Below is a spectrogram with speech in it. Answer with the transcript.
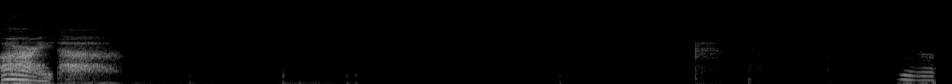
All right. Here.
